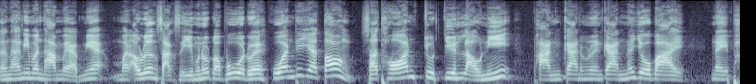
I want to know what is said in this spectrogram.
ทั้งทั้งๆที่มันทำแบบเนี้ย มันเอาเรื่องศักดิ์ศรีมนุษย์มาพูดเว้ยควรที่จะต้องสะท้อนจุดยืนเหล่านี้ ผ่านการดำเนินการนโยบายในภ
